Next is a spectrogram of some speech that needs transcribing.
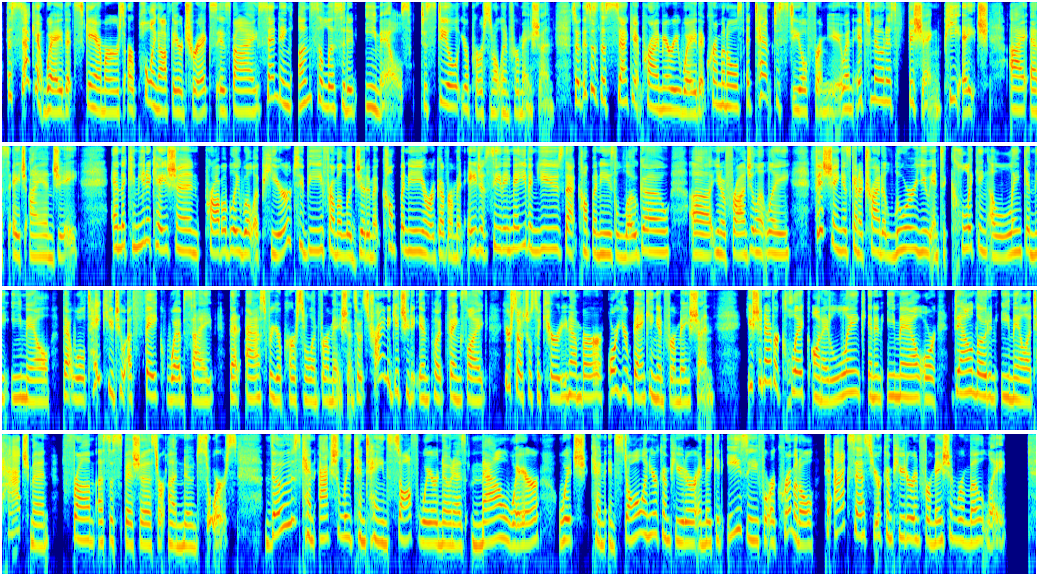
The second way that scammers are pulling off their tricks is by sending unsolicited emails to steal your personal information. So, this is the second primary way that criminals attempt to steal from you, and it's known as phishing P H I S H I N G. And the communication probably will appear to be from a legitimate company or a government agency. They may even use that company's logo, uh, you know, fraudulently. Phishing is going to try to lure you into clicking a link in the email that will take you to a fake website that asks for your personal information. So it's trying to get you to input things like your social security number or your banking information. You should never click on a link in an email or download an email attachment from a suspicious or unknown source. Those can actually contain software known as malware, which can install on your computer and make it easy for a criminal to access your computer information remotely.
